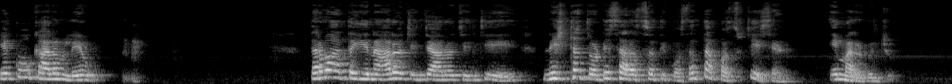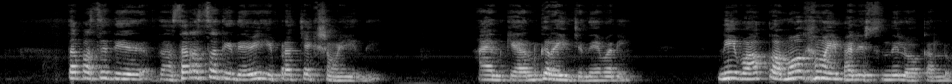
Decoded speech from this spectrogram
ఎక్కువ కాలం లేవు. తర్వాత ఈయన ఆలోచించి ఆలోచించి నిష్ఠతోటి సరస్వతి కోసం తపస్సు చేశాడు. ఈ మరుగుజ్జు తపస్సు సరస్వతీదేవి ప్రత్యక్షమైంది ఆయనకి అనుగ్రహించిందేమని నీ వాక్కు అమోఘమై ఫలిస్తుంది లోకంలో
